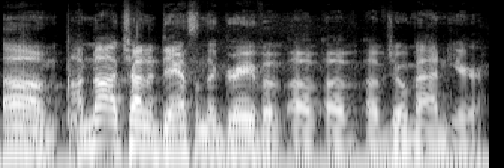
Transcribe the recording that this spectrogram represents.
um, I'm not trying to dance on the grave of, of, of, of Joe Maddon here,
